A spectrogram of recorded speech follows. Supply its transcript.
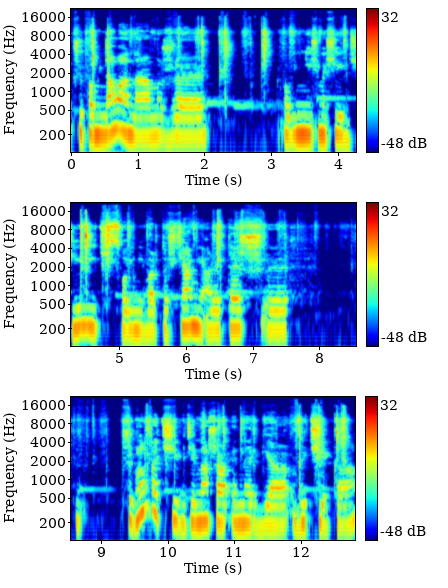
przypominała nam, że powinniśmy się dzielić swoimi wartościami, ale też przyglądać się, gdzie nasza energia wycieka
